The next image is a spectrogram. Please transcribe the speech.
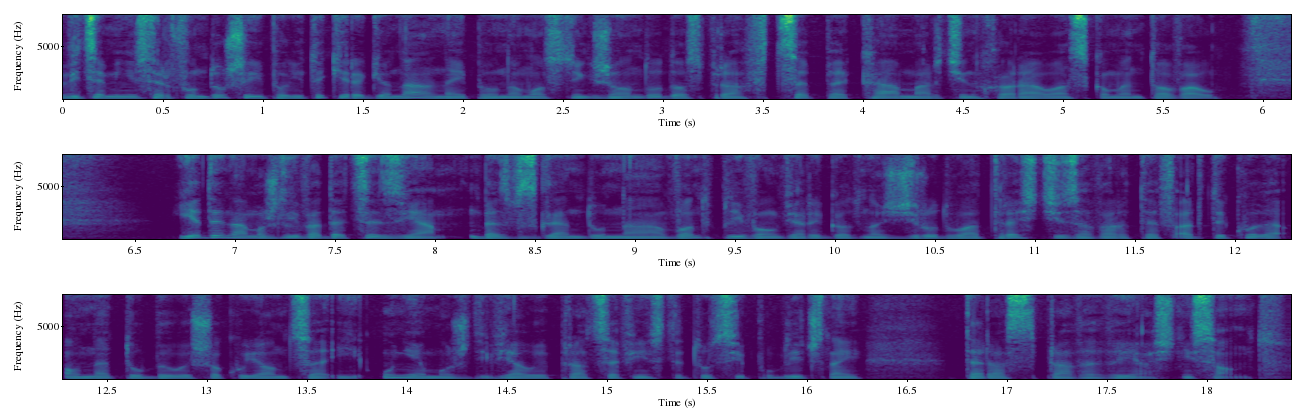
Wiceminister Funduszy i Polityki Regionalnej, pełnomocnik rządu do spraw CPK Marcin Chorała skomentował. Jedyna możliwa decyzja, bez względu na wątpliwą wiarygodność źródła, treści zawarte w artykule Onetu były szokujące i uniemożliwiały pracę w instytucji publicznej. Teraz sprawę wyjaśni sąd.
